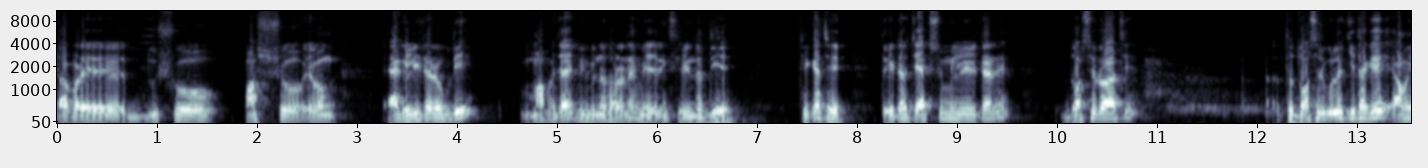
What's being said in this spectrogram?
তারপরে দুশো, পাঁচশো এবং এক লিটার অবধি মাপা যায় বিভিন্ন ধরনের মেজারিং সিলিন্ডার দিয়ে। ঠিক আছে? তো এটা হচ্ছে একশো মিলিলিটারে, দশেরও আছে। তো দশেরগুলো কি থাকে? আমি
